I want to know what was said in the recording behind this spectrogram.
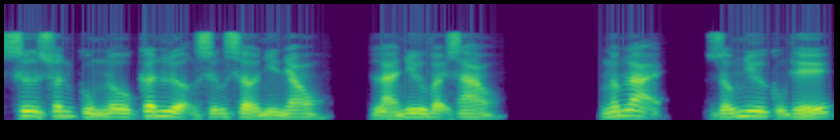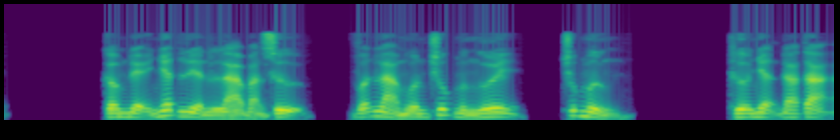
Sư xuân cùng nô cân lượng sững sờ nhìn nhau, là như vậy sao? Ngẫm lại, giống như cũng thế. Cầm đệ nhất liền là bản sự, vẫn là muốn chúc mừng ngươi chúc mừng. Thừa nhận đa tạ.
